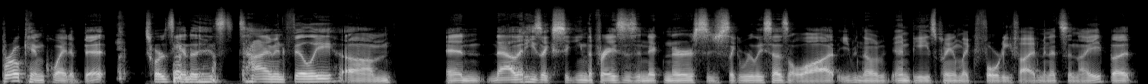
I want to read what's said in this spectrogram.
broke him quite a bit towards the end of his time in Philly. Um, and now that he's like singing the praises of Nick Nurse, it just like really says a lot, even though Embiid's playing like 45 minutes a night, but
